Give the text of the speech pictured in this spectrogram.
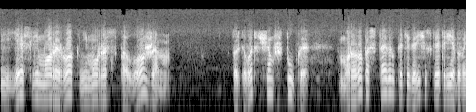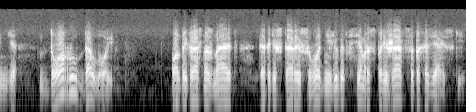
и если Мореро к нему расположен... Только вот в чем штука. Мореро поставил категорическое требование «Дору долой». Он прекрасно знает, как эти старые сводни любят всем распоряжаться по-хозяйски.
